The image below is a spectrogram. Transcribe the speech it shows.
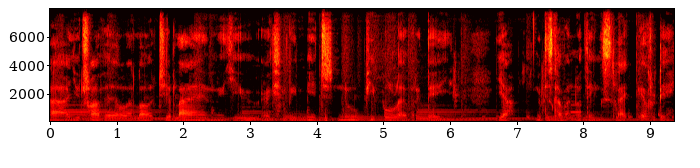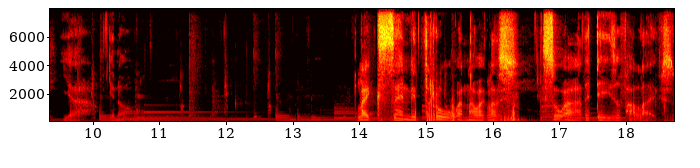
Uh, you travel a lot, you learn, you actually meet new people every day. Yeah, you discover new things like every day. Yeah, you know. Like sand through an hourglass, so are the days of our lives.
